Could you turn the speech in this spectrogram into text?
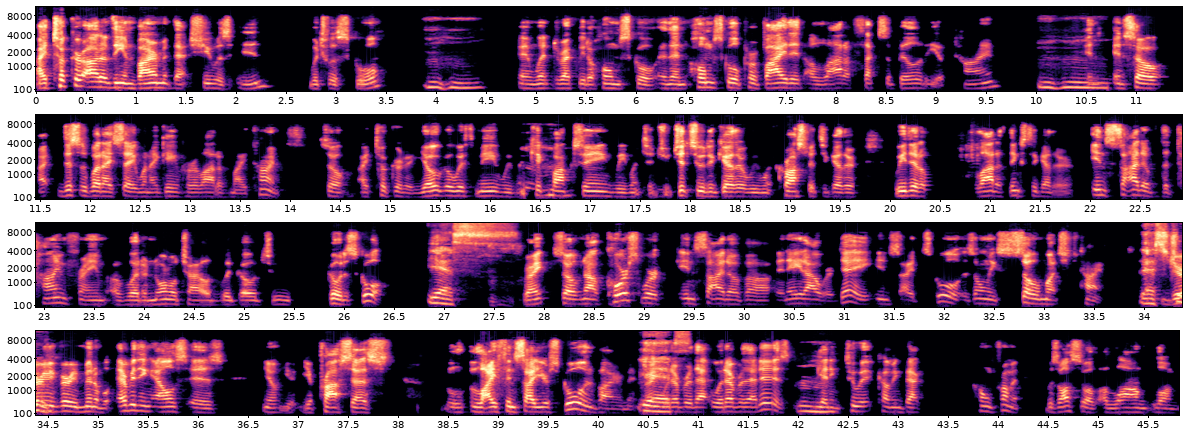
I took her out of the environment that she was in, which was school, hmm and went directly to homeschool. And then homeschool provided a lot of flexibility of time. hmm And, and so I, this is what I say when I gave her a lot of my time. So I took her to yoga with me. We went Mhm. kickboxing. We went to jujitsu together. We went CrossFit together. We did a lot of things together inside of the time frame of what a normal child would go to go to school. Yes. right? So now coursework inside of uh, an eight-hour day inside school is only so much time. That's true. Very, very minimal. Everything else is, you know, you, you process life inside your school environment, right? Yes. Whatever that, whatever that is, Mhm. getting to it, coming back home from it was also a, a long, long,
